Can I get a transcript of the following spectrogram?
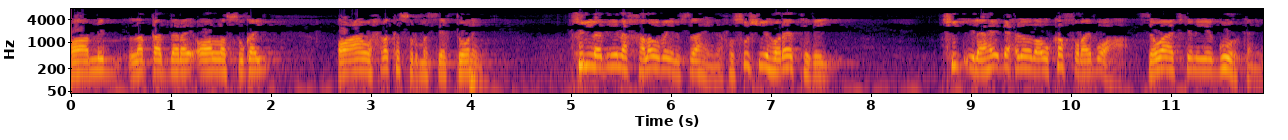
Waa mid la qadaray oo la sugay oo aan waxba ka surmaseegtoonayn fi ladiina khalow baynu soo rusushii hore tegey jid ilaahay dhexdooda uu ka furay buu ahaa. Zawaajkan iyo guurkani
